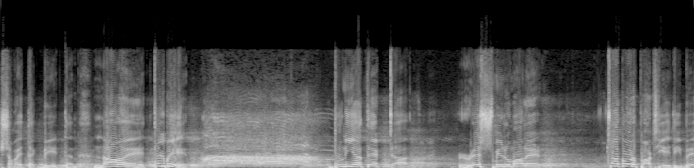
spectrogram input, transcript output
সবাই তাকবীর দেন। না রয়ে তাকবীর! দুনিয়াতে একটা রেশমি রুমালের চাদর পাঠিয়ে দিবে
